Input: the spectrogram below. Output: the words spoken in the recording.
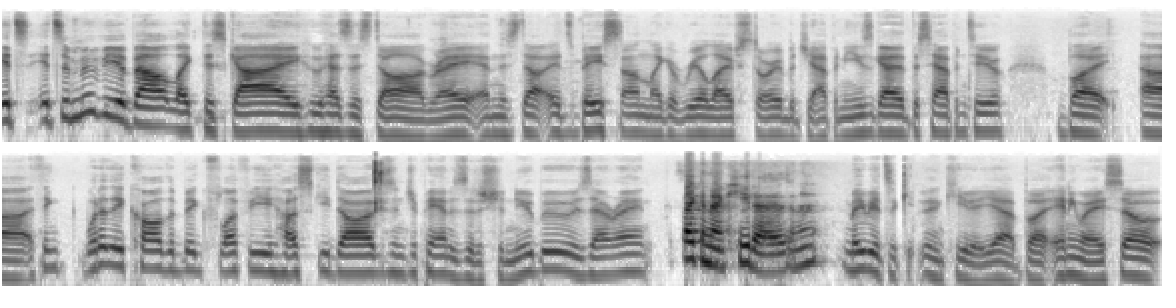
it's it's a movie about like this guy who has this dog, right? And this dog it's based on like a real life story of a Japanese guy that this happened to. But uh, I think what do they call the big fluffy husky dogs in Japan? Is it a Shinobu? Is that right? It's like an Akita, isn't it? Maybe it's a Ki- Akita, yeah. But anyway, so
